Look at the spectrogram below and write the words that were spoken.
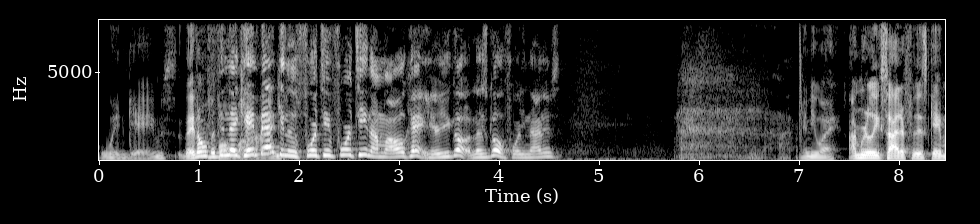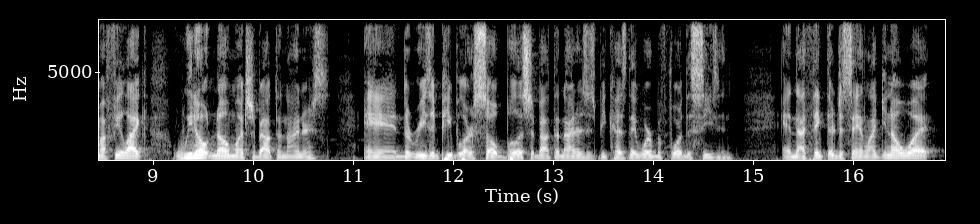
win games. They don't. But then they came back and it was 14-14. I'm like, okay, here you go. Let's go, 49ers. Anyway, I'm really excited for this game. I feel like we don't know much about the Niners. And the reason people are so bullish about the Niners is because they were before the season. And I think they're just saying, like, you know what?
